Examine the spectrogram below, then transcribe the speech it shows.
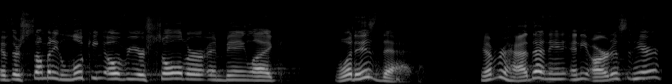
if there's somebody looking over your shoulder and being like, what is that? You ever had that? Any, any artists in here?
